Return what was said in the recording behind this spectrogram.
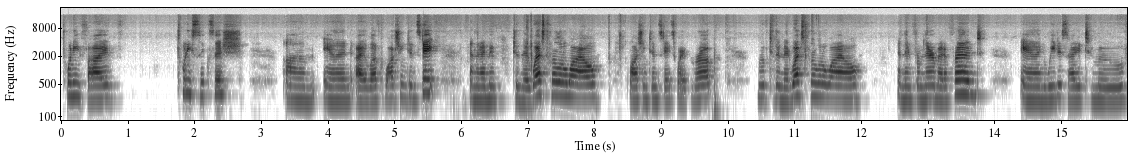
25, 26 ish. Um, and I left Washington State. And then I moved to the Midwest for a little while. Washington State's where I grew up. Moved to the Midwest for a little while. And then from there, met a friend. And we decided to move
